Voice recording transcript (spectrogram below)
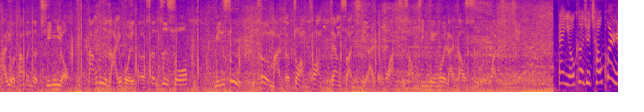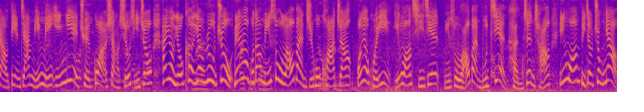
还有他们的亲友，当日来回的，甚至说民宿客满的状况，这样算起来的话，至少今天会来到四五万之间。但游客却超困扰，店家明明营业却挂上休息周，还有游客要入住联络不到民宿老板，直呼夸张。网友回应：迎王期间民宿老板不见很正常，迎王比较重要。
